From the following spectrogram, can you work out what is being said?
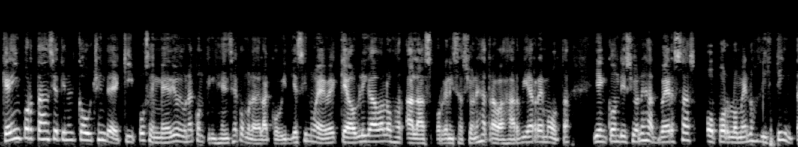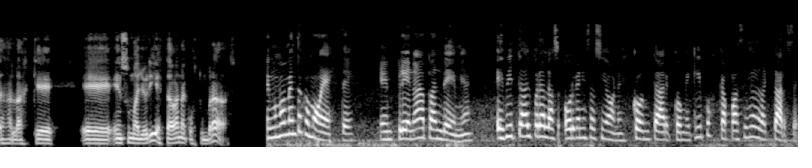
¿qué importancia tiene el coaching de equipos en medio de una contingencia como la de la COVID-19 que ha obligado a, las organizaciones a trabajar vía remota y en condiciones adversas o por lo menos distintas a las que eh, en su mayoría estaban acostumbradas? En un momento como este, en plena pandemia, es vital para las organizaciones contar con equipos capaces de adaptarse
